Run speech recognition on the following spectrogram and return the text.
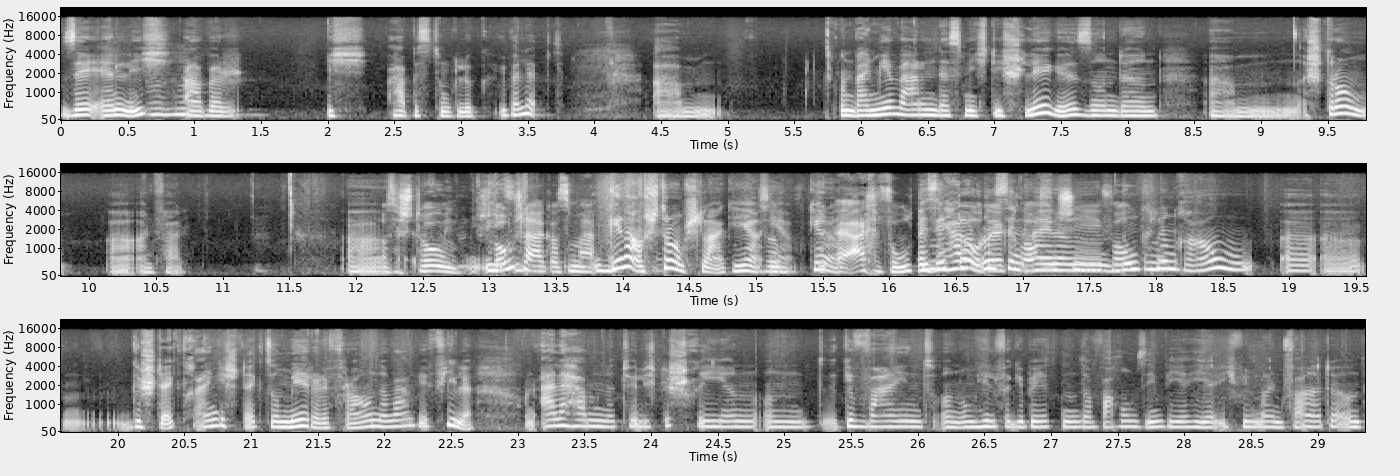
sehr ähnlich, aber ich habe es zum Glück überlebt. Ähm, und bei mir waren das nicht die Schläge, sondern ähm, Stromanfall. Äh, also Strom, Stromschlag? Also man genau, Stromschlag, ja. also, ja genau. Eigentlich Weil sie haben uns in einen dunklen Raum äh, äh, gesteckt, reingesteckt, so mehrere Frauen, da waren wir viele. Und alle haben natürlich geschrien und geweint und um Hilfe gebeten. Warum sind wir hier? Ich will meinen Vater. Und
